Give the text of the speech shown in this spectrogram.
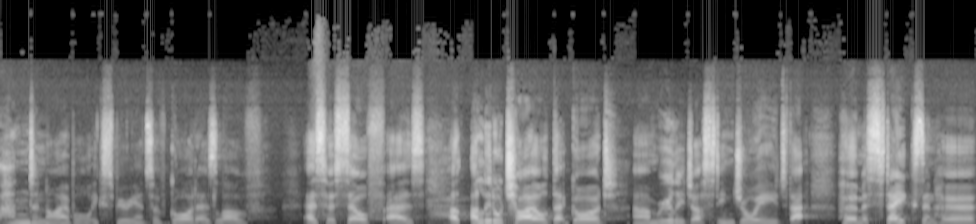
undeniable experience of God as love, as herself, as a, a little child that God um, really just enjoyed, that her mistakes and her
